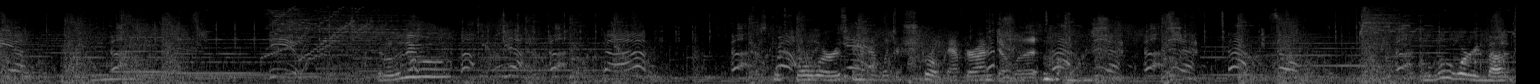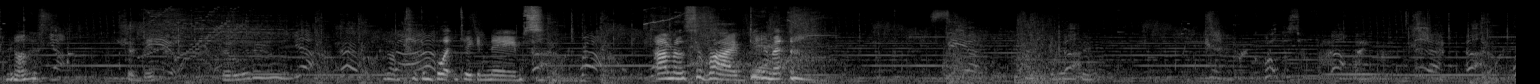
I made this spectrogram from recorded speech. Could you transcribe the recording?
Controller is gonna have like a stroke after I'm done with it. I'm a little worried about it, to be honest. Should be. Because I'm kicking butt and taking names. I'm gonna survive, damn it.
